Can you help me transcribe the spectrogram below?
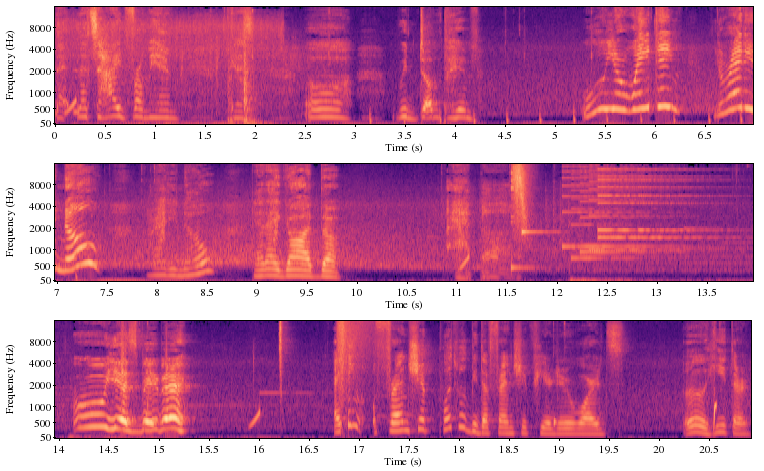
let, let's hide from him, because oh, we dump him. Oh, you're waiting. You already know. You already know that I got the apple. Oh yes, baby. I think friendship. What will be the friendship here? The rewards. Oh, heater.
